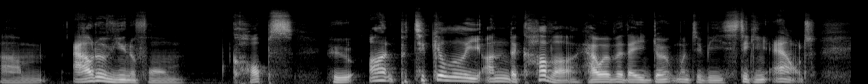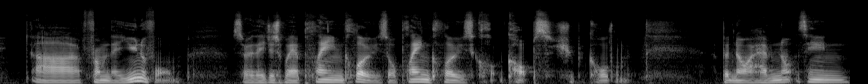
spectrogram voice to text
um, out of uniform cops who aren't particularly undercover, however, they don't want to be sticking out uh, from their uniform. So they just wear plain clothes or plain clothes cops, should we call them. But no, I have not seen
